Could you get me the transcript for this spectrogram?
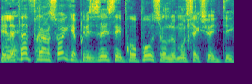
Et le pape François qui a préciser ses propos sur l'homosexualité.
